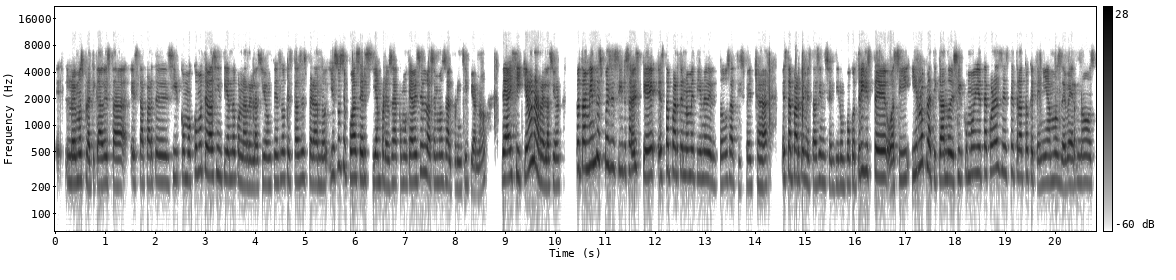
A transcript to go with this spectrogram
eh, lo hemos platicado esta, esta parte de decir como cómo te vas sintiendo con la relación, qué es lo que estás esperando, y eso se puede hacer siempre, o sea, como que a veces lo hacemos al principio, ¿no? De, ay, sí, quiero una relación, pero también después decir, ¿sabes qué? Esta parte no me tiene del todo satisfecha, esta parte me está haciendo sentir un poco triste o así, irlo platicando, decir como, oye, ¿te acuerdas de este trato que teníamos de vernos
